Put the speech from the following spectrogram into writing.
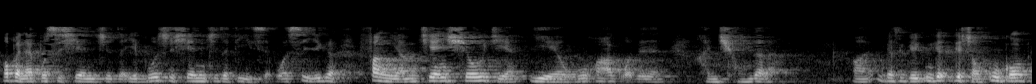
我本来不是先知的，也不是先知的弟子，我是一个放羊兼修剪野无花果的人，很穷的了啊，应该是个一个一个小故宫。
